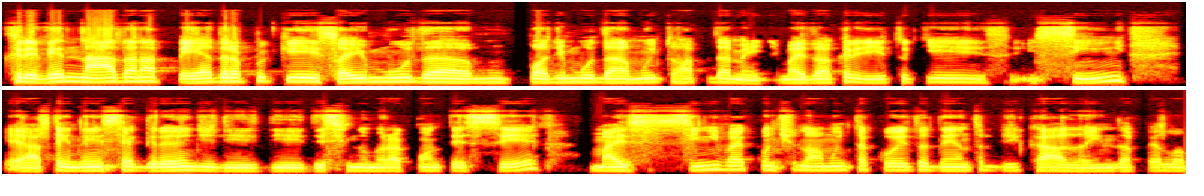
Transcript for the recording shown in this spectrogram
escrever nada na pedra, porque isso aí muda, pode mudar muito rapidamente. Mas eu acredito que sim, é, a tendência é grande de, de, desse número acontecer, mas sim vai continuar muita coisa dentro de casa ainda pela,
